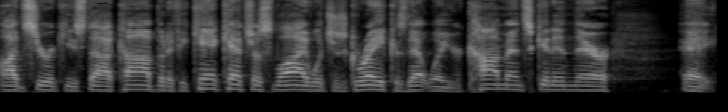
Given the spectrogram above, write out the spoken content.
on Syracuse.com. But if you can't catch us live, which is great because that way your comments get in there. Hey,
